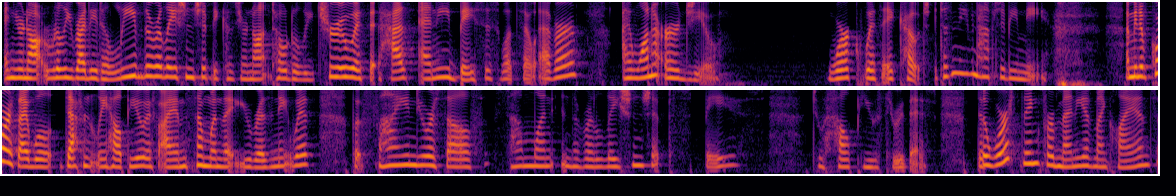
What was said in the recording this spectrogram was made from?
and you're not really ready to leave the relationship because you're not totally true if it has any basis whatsoever, I want to urge you work with a coach. It doesn't even have to be me. I mean, of course, I will definitely help you if I am someone that you resonate with, but find yourself someone in the relationship space to help you through this. The worst thing for many of my clients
